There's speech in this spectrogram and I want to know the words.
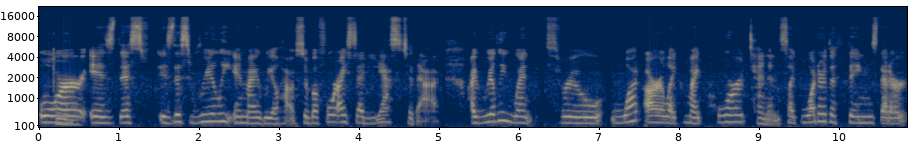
or mm. is this is this really in my wheelhouse? So before I said yes to that, I really went through what are like my core tenets, like what are the things that are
